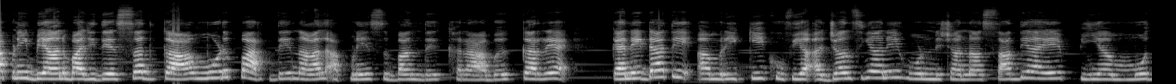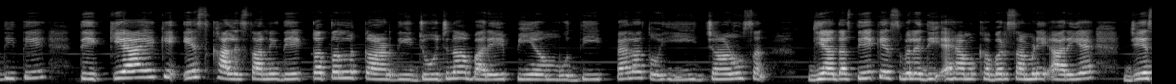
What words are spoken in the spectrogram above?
ਆਪਣੀ ਬਿਆਨਬਾਜ਼ੀ ਦੇ ਸਦਕਾ ਮੁੜ ਭਾਰਤ ਦੇ ਨਾਲ ਆਪਣੇ ਸਬੰਧ ਖਰਾਬ ਕਰ ਰਿਹਾ ਹੈ। ਕੈਨੇਡਾ ਤੇ ਅਮਰੀਕੀ ਖੁਫੀਆ ਏਜੰਸੀਆਂ ਨੇ ਹੁਣ ਨਿਸ਼ਾਨਾ ਸਾਧਿਆ ਹੈ। ਪੀਐਮ ਮੋਦੀ ਤੇ ਤੇ ਕਿਹਾ ਹੈ ਕਿ ਇਸ ਖਾਲਿਸਤਾਨੀ ਦੇ ਕਤਲ ਕਾਂਡ ਦੀ ਯੋਜਨਾ ਬਾਰੇ ਪੀਐਮ ਮੋਦੀ ਪਹਿਲਾਂ ਤੋਂ ਹੀ ਜਾਣੂ ਸਨ। ਜੀਆਂ ਦੱਸਦੀਏ ਕਿ ਇਸ ਵੇਲੇ ਦੀ ਅਹਿਮ ਖਬਰ ਸਾਹਮਣੇ ਆ ਰਹੀ ਹੈ, ਜਿਸ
